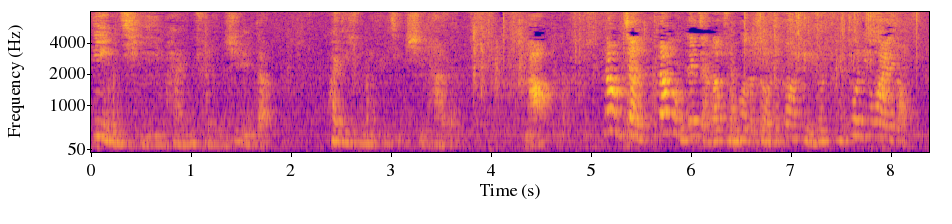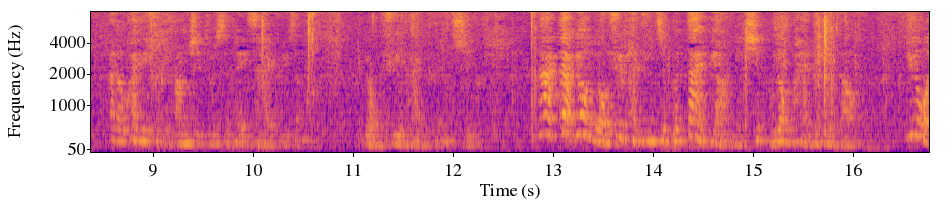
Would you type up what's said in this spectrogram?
以定期盘存制的会计处理去解释它的。好。那我们讲，当我们在讲到存货的时候，就告诉你说，存货另外一种它的会计处理方式就是可以采取什么永续盘存制。那在用永续盘存制，不代表你是不用盘点的哦，因为我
